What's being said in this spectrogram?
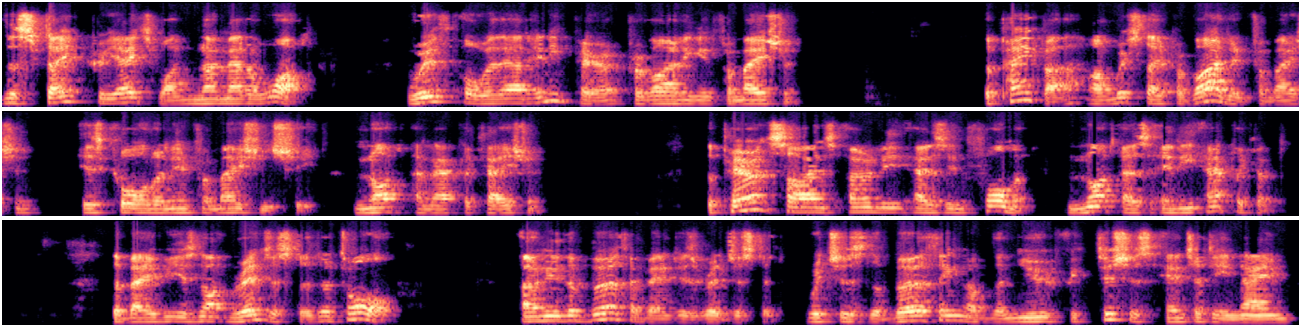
The state creates one no matter what, with or without any parent providing information. The paper on which they provide information is called an information sheet, not an application. The parent signs only as informant, not as any applicant. The baby is not registered at all. Only the birth event is registered, which is the birthing of the new fictitious entity name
